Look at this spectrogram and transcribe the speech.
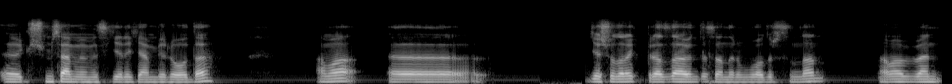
e, küçümsenmemesi gereken biri o da. Ama e, yaş olarak biraz daha önde sanırım Waterson'dan. Ama ben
